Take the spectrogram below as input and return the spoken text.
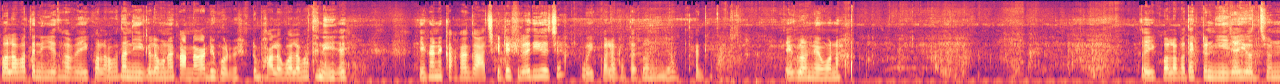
কলা পাতা নিয়ে যেতে হবে। এই কলা পাতা নিয়ে গেলে মনে হয় কান্নাকাটি করবে। একটু ভালো কলা পাতা নিয়ে যাই। এখানে কাকা গাছ কেটে ফেলে দিয়েছে। ওই কলা পাতাগুলো নিয়ে যাব থাকে এগুলো নেব না। তো এই কলা পাতা একটা নিয়ে যাই ওর জন্য।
